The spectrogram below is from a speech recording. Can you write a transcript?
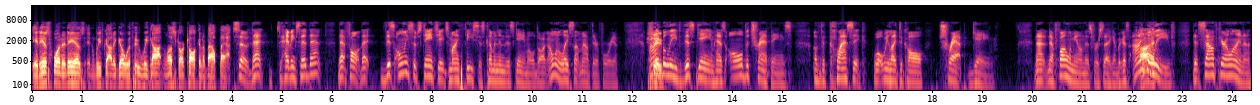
It is what it is, and we've got to go with who we got, and let's start talking about that. So that, having said that, that fault that this only substantiates my thesis coming into this game, old dog. I want to lay something out there for you. I believe this game has all the trappings of the classic, what we like to call trap game. Now, now follow me on this for a second because I right. believe that South Carolina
